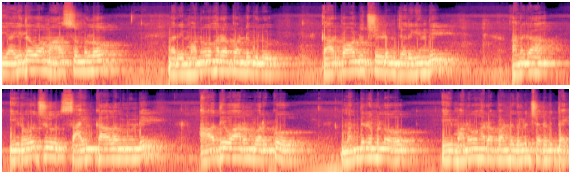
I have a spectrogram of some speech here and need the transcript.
ఈ ఐదవ మాసములో మరి మనోహర పండుగలు ఏర్పాటు చేయడం జరిగింది. అనగా ఈరోజు సాయంకాలం నుండి ఆదివారం వరకు మందిరంలో ఈ మనోహర పండుగలు జరుగుతాయి.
